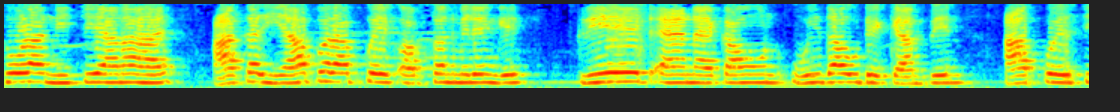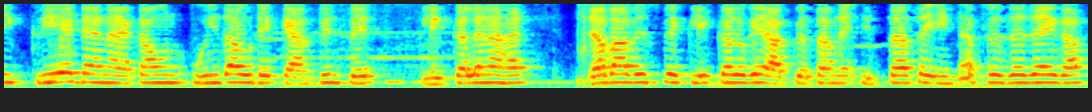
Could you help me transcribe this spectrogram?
थोड़ा नीचे आना है। आकर यहाँ पर आपको एक ऑप्शन मिलेंगे। Create an account without a campaign आपको इसी create an account without a campaign पे क्लिक कर लेना है। जब आप इस पे क्लिक करोगे, आपके सामने इस तरह से इंटरफेस आ जाएगा।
